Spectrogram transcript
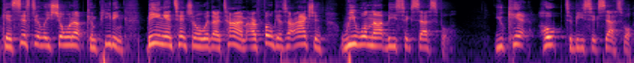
consistently showing up, competing, being intentional with our time, our focus, our actions, we will not be successful. You can't hope to be successful.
